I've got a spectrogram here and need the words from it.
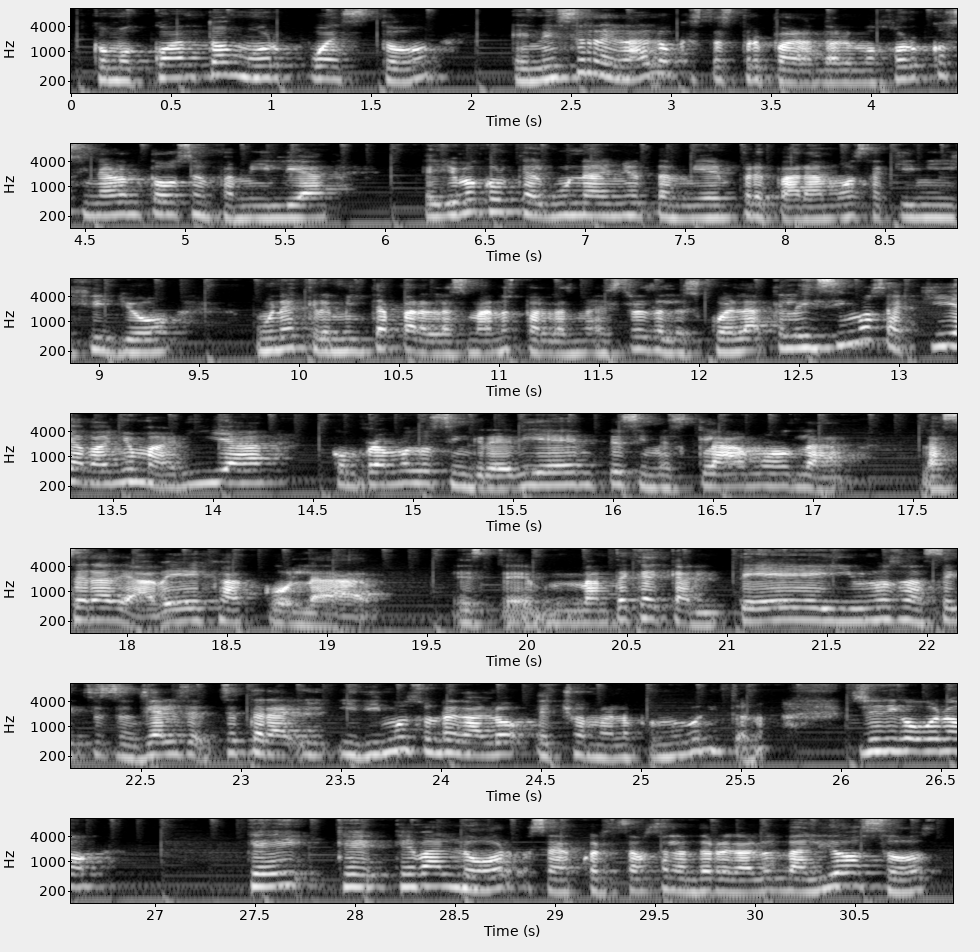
como cuánto amor puesto en ese regalo que estás preparando. A lo mejor cocinaron todos en familia. Eh, yo me acuerdo que algún año también preparamos aquí mi hija y yo una cremita para las manos para las maestras de la escuela que le hicimos aquí a baño María. Compramos los ingredientes y mezclamos la, la cera de abeja con la este, manteca de karité y unos aceites esenciales, etcétera, y, dimos un regalo hecho a mano, pues muy bonito, ¿no? Entonces yo digo, bueno, ¿qué, qué, qué valor, o sea, cuando estamos hablando de regalos valiosos,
